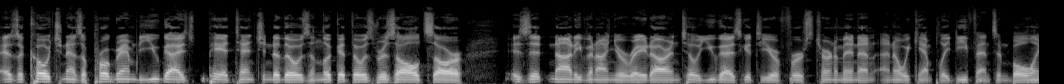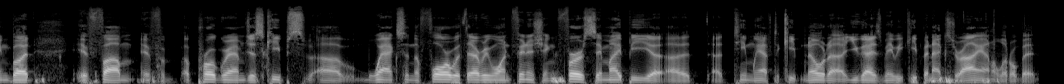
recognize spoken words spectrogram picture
as a coach and as a program do you guys pay attention to those and look at those results, or is it not even on your radar until you guys get to your first tournament? And I know we can't play defense in bowling, but if um, if a, a, program just keeps uh, waxing the floor with everyone finishing first, it might be a, a, a team we have to keep note. of. You guys maybe keep an extra eye on a little bit.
